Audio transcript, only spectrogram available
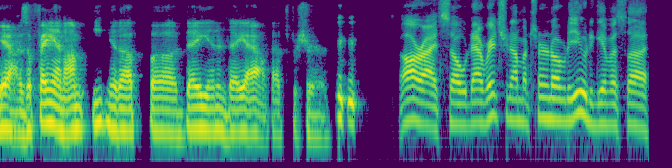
yeah, as a fan, I'm eating it up uh, day in and day out. That's for sure. all right, so now Richard, I'm gonna turn it over to you to give us uh,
